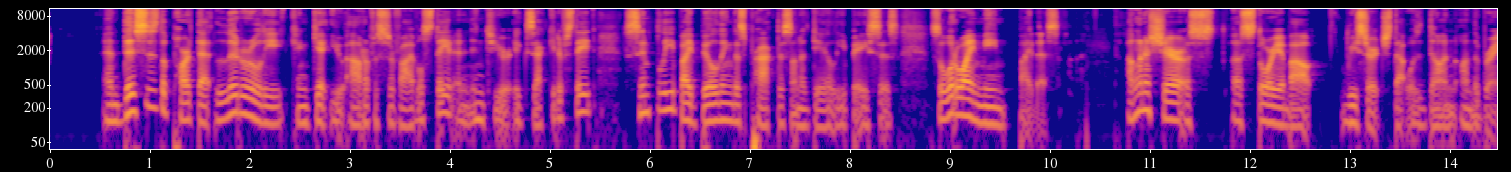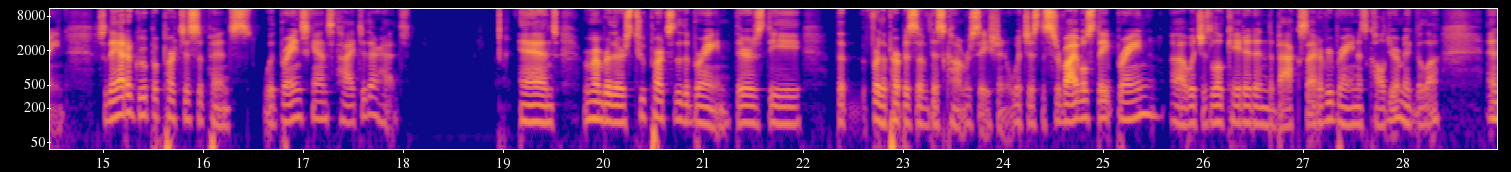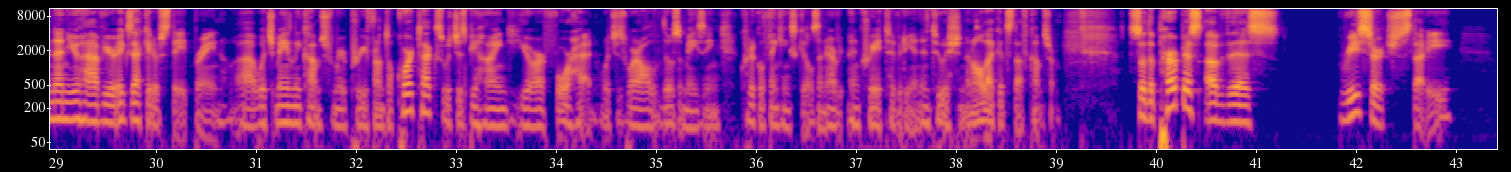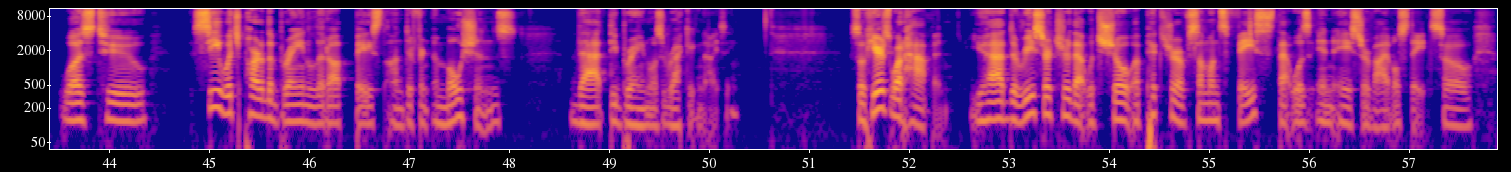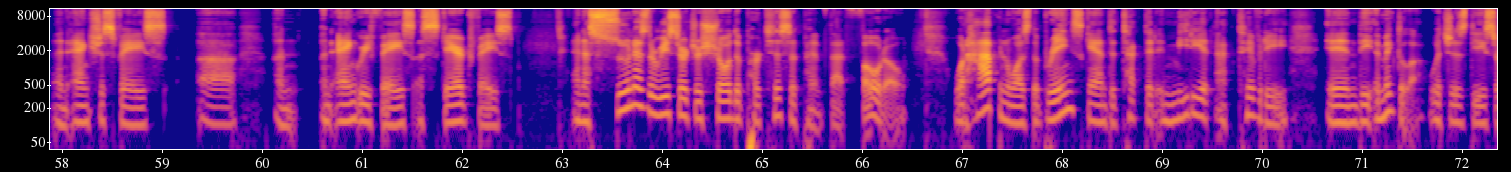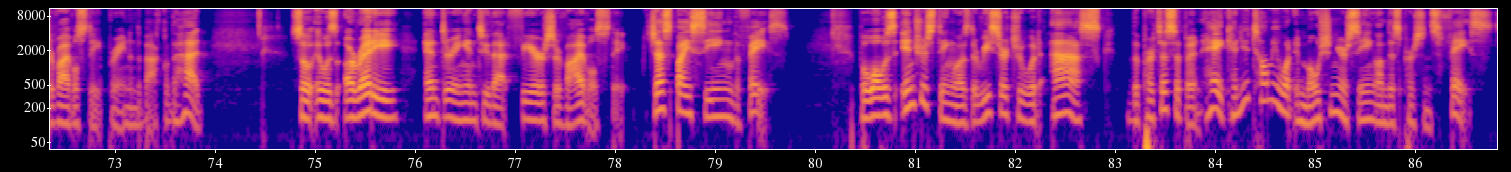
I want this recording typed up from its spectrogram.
And this is the part that literally can get you out of a survival state and into your executive state simply by building this practice on a daily basis. So, what do I mean by this? I'm going to share a, a story about research that was done on the brain. So, they had a group of participants with brain scans tied to their heads. And remember, there's two parts of the brain. There's the the, for the purpose of this conversation, which is the survival state brain, uh, which is located in the backside of your brain. It's called your amygdala. And then you have your executive state brain, uh, which mainly comes from your prefrontal cortex, which is behind your forehead, which is where all of those amazing critical thinking skills and, and creativity and intuition and all that good stuff comes from. So, the purpose of this research study was to see which part of the brain lit up based on different emotions that the brain was recognizing. So here's what happened. You had the researcher that would show a picture of someone's face that was in a survival state. So an anxious face, uh, an, an angry face, a scared face. And as soon as the researcher showed the participant that photo, what happened was the brain scan detected immediate activity in the amygdala, which is the survival state brain in the back of the head. So it was already entering into that fear survival state just by seeing the face. But what was interesting was the researcher would ask the participant, Hey, can you tell me what emotion you're seeing on this person's face?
